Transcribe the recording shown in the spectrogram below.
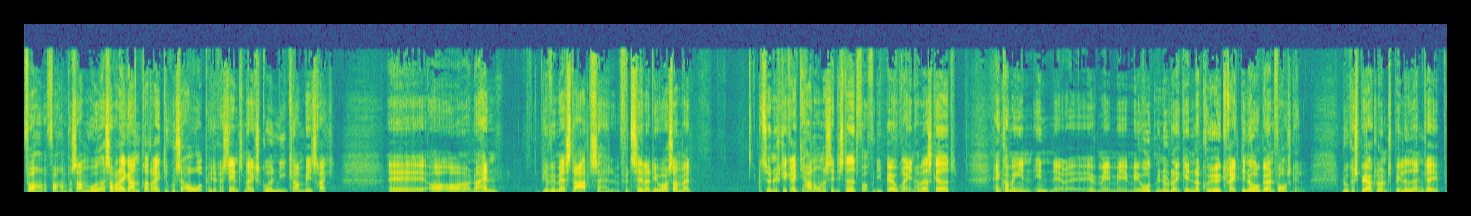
for, for ham på samme måde, og så var der ikke andre, der rigtig kunne tage over. Peter Christiansen har ikke skudt ni kampe i træk, øh, og, og når han bliver ved med at starte, så fortæller det jo også om, at Sønderjysk ikke rigtig har nogen at sætte i stedet for, fordi Berggren har været skadet. Han kom ind, ind øh, med, med, med 8 minutter igen, og kunne jo ikke rigtig nå at gøre en forskel. Lukas Bjørklund spillede angreb,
